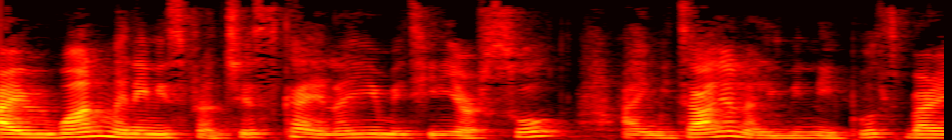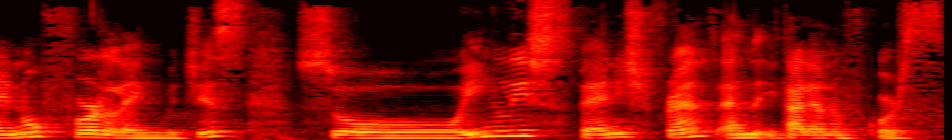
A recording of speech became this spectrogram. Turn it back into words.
Hi everyone, my name is Francesca and I am 18 years old. I'm Italian, I live in Naples, but I know four languages, so English, Spanish, French and Italian of course.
